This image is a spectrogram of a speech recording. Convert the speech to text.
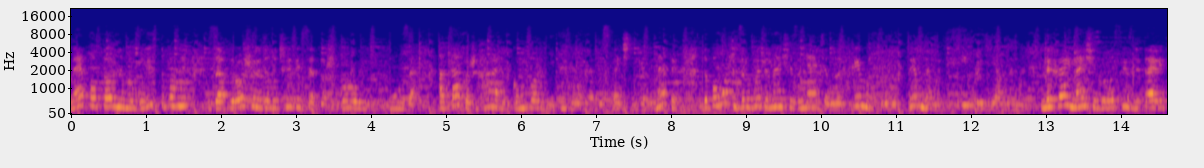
неповторними виступами, запрошую долучитися до школи Муза. А також гарні, комфортні і головне безпечні кабінети допоможуть зробити наші заняття легкими, продуктивними і приємними. Нехай наші голоси злітають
